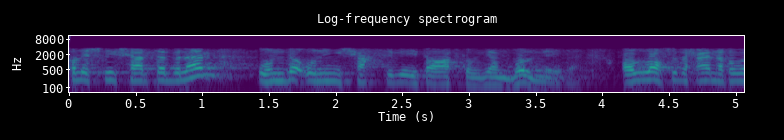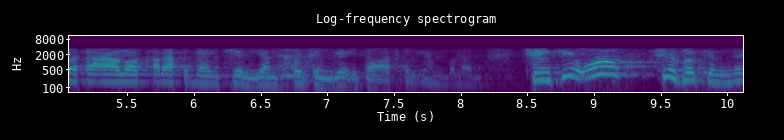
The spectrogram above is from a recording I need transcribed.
qilishlik sharti bilan unda uning shaxsiga itoat qilgan bo'lmaydi. Alloh subhanahu va taolo tarafidan kelgan hukmga itoat qilgan bo'ladi. Chunki u shu hukmni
